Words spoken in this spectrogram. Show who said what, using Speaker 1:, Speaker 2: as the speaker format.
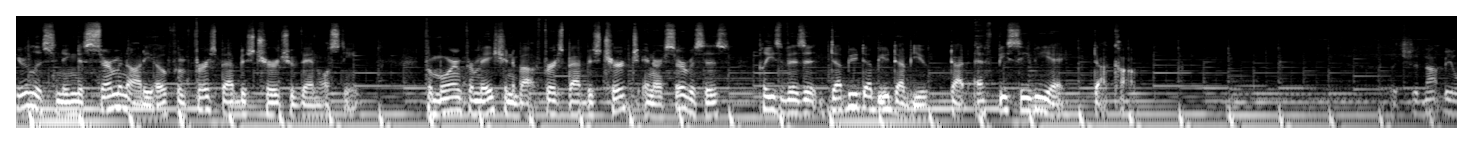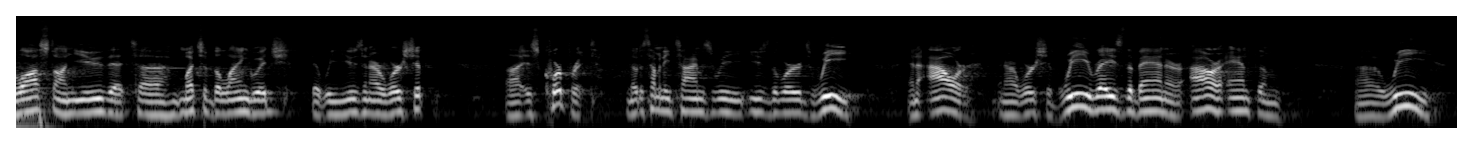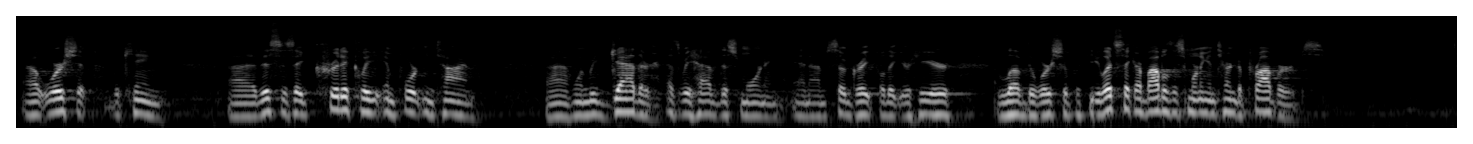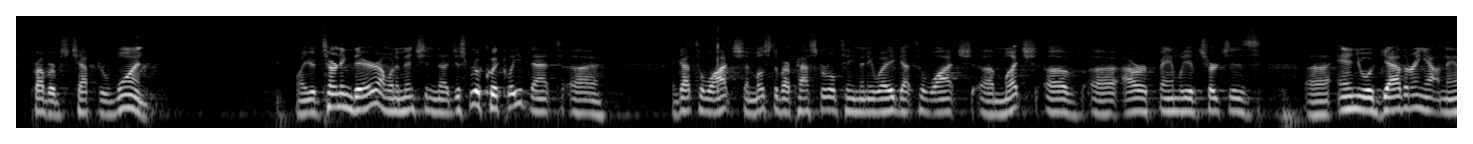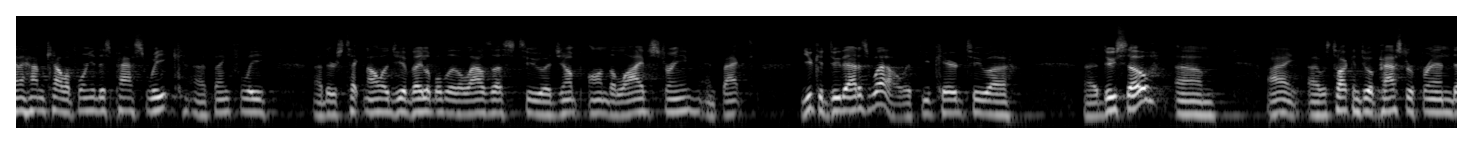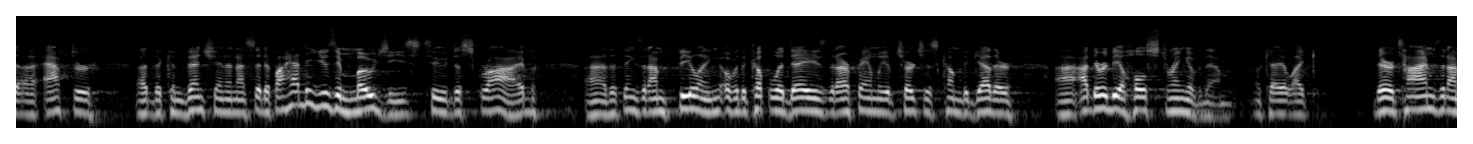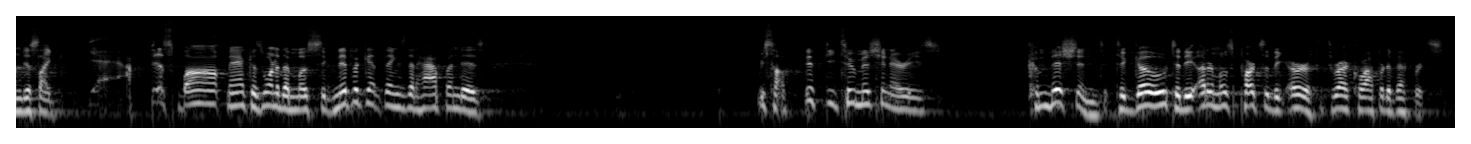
Speaker 1: You're listening to sermon audio from First Baptist Church of Van Alstyne. For more information about First Baptist Church and our services, please visit www.fbcva.com.
Speaker 2: It should not be lost on you that uh, much of the language that we use in our worship uh, is corporate. Notice how many times we use the words we and our in our worship. We raise the banner, our anthem. Uh, we uh, worship the King. Uh, this is a critically important time uh, when we gather as we have this morning. And I'm so grateful that you're here. I'd love to worship with you. Let's take our Bibles this morning and turn to Proverbs. Proverbs chapter 1. While you're turning there, I want to mention uh, just real quickly that uh, I got to watch, and most of our pastoral team anyway, got to watch uh, much of uh, our family of churches' uh, annual gathering out in Anaheim, California this past week. Uh, thankfully, uh, there's technology available that allows us to uh, jump on the live stream. In fact, you could do that as well if you cared to do so. Um, I, I, was talking to a pastor friend after the convention, and I said, if I had to use emojis to describe uh, the things that I'm feeling over the couple of days that our family of churches come together, uh, I, there would be a whole string of them, okay? Like, there are times that I'm just like, yeah, fist bump, man, because one of the most significant things that happened is we saw 52 missionaries commissioned to go to the uttermost parts of the earth through our cooperative efforts.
